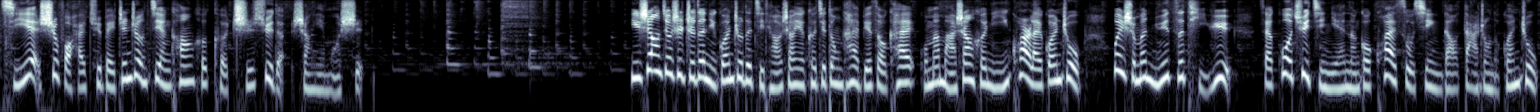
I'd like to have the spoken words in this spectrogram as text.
企业是否还具备真正健康和可持续的商业模式？以上就是值得你关注的几条商业科技动态，别走开，我们马上和你一块儿来关注为什么女子体育在过去几年能够快速吸引到大众的关注。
